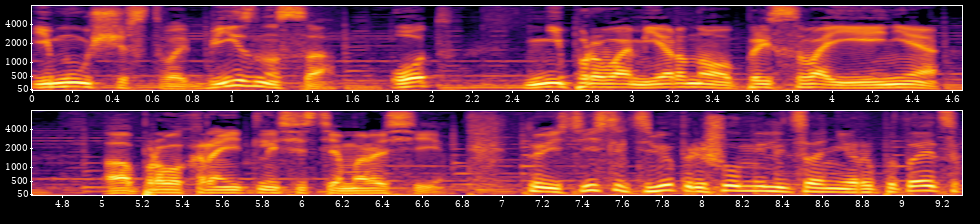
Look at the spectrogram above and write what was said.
имущества бизнеса от неправомерного присвоения правоохранительной системы России. То есть, если к тебе пришел милиционер и пытается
